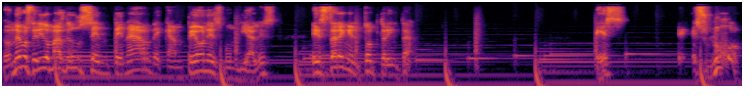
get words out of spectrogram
donde hemos tenido más de un centenar de campeones mundiales, estar en el top 30 es, es un lujo.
